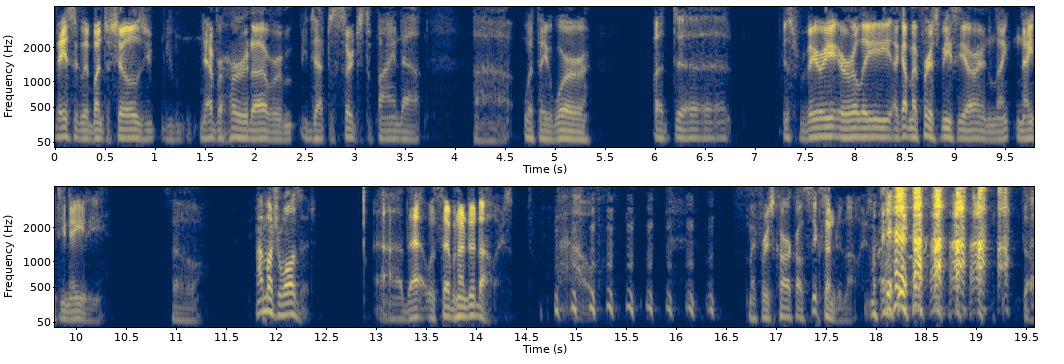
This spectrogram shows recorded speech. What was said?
basically a bunch of shows you, you've never heard of, or you'd have to search to find out uh, what they were. But uh, just very early, I got my first VCR in like 1980. So How much was it? uh, that was $700. Wow. My first car cost six hundred dollars. so,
